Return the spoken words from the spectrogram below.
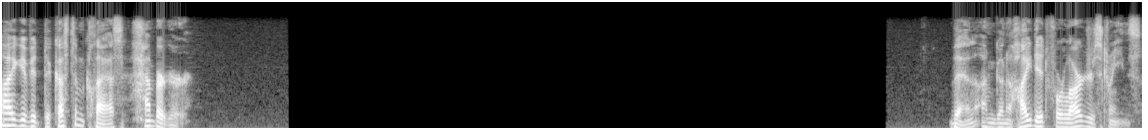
I give it the custom class hamburger. Then I'm going to hide it for larger screens.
